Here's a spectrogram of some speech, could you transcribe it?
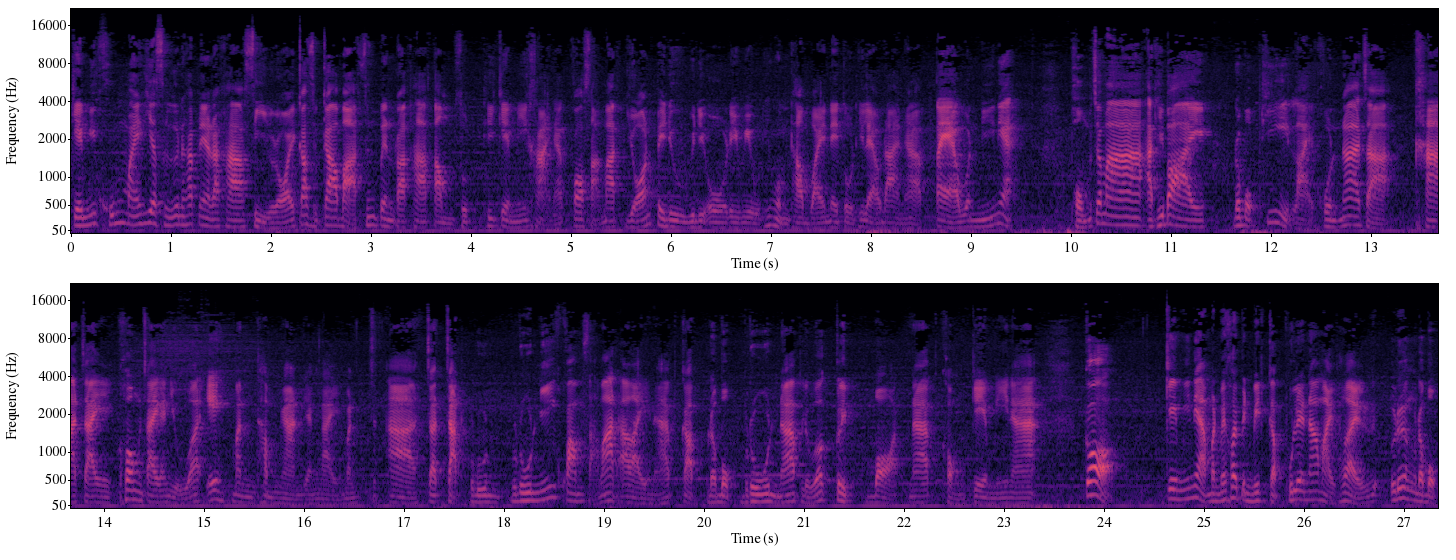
เกมนี้คุ้มไหมที่จะซื้อนะครับในราคา 499 บาท ซึ่งเป็นราคาต่ำสุดที่เกมนี้ขายนะครับก็สามารถย้อนไปดูวิดีโอรีวิวที่ผมทำไว้ในตัวที่แล้วได้นะครับแต่วันนี้เนี่ยผมจะมาอธิบายระบบที่หลายคนน่าจะ คาใจข้องใจกันอยู่ว่า เอ๊ะ มันทำงานยังไง มันอาจะจัดรูนรูนนี้ความสามารถอะไรนะครับ กับระบบรูนนะครับ หรือว่ากลิปบอร์ดนะครับของเกมนี้นะฮะก็เกมนี้เนี่ยมันไม่ค่อยเป็นมิตรกับผู้เล่นหน้าใหม่เท่าไหร่เรื่องระบบ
